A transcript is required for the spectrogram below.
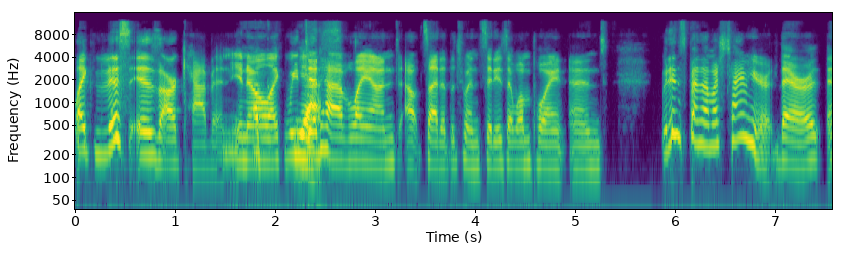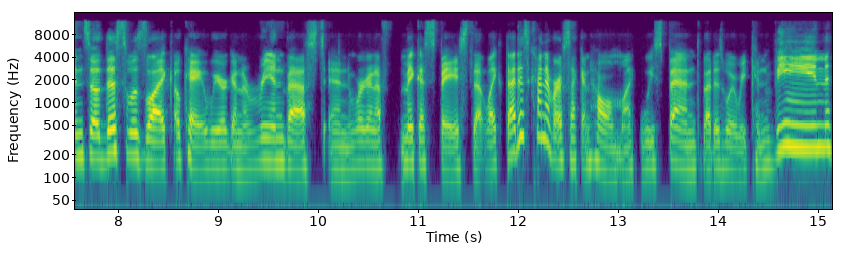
like this is our cabin. You know, like we yes. did have land outside of the Twin Cities at one point, and we didn't spend that much time here there. And so this was like, okay, we are going to reinvest and we're going to make a space that like that is kind of our second home. Like we spend that is where we convene.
